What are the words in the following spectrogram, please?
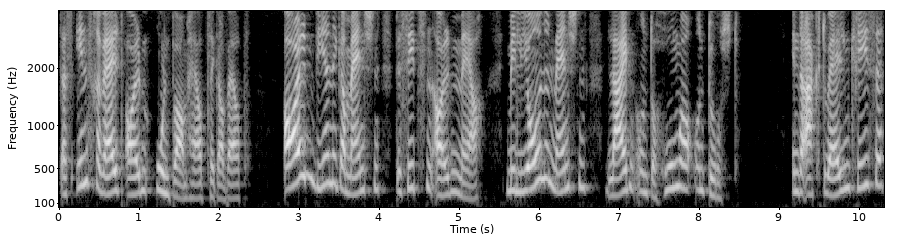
dass unsere Welt allem unbarmherziger wird. Allem weniger Menschen besitzen allem mehr. Millionen Menschen leiden unter Hunger und Durst. In der aktuellen Krise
